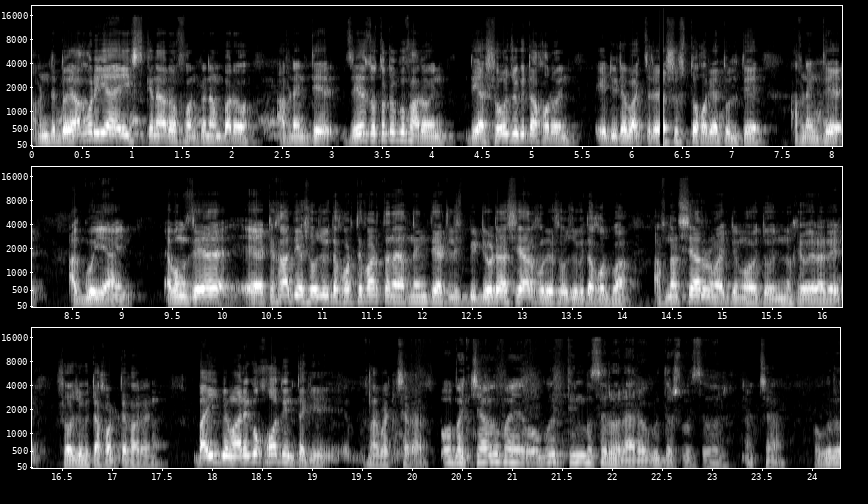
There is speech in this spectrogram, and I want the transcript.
আপনি দয়া করিয়া এই স্ক্যানার ও ফোনপে নাম্বারও আপনার যে যতটুকু পারেন দিয়া সহযোগিতা করেন, এই দুইটা বাচ্চারা সুস্থ করিয়া তুলতে আপনার আগুয়াই আইন। এবং যে টাকা দিয়ে সহযোগিতা করতে পারতেন না আপনি অ্যাটলিস্ট ভিডিওটা শেয়ার করে সহযোগিতা করবা। আপনার শেয়ারের মাধ্যমে হয়তো অন্য কেউ এরারে সহযোগিতা করতে পারেন। বা এই বেমারিকে কদিন থাকি আপনার বাচ্চারা? ও বাচ্চা ভাই ওগুলো তিন বছর ওর আর ওগুলো দশ বছর। আচ্ছা। ওগুলো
